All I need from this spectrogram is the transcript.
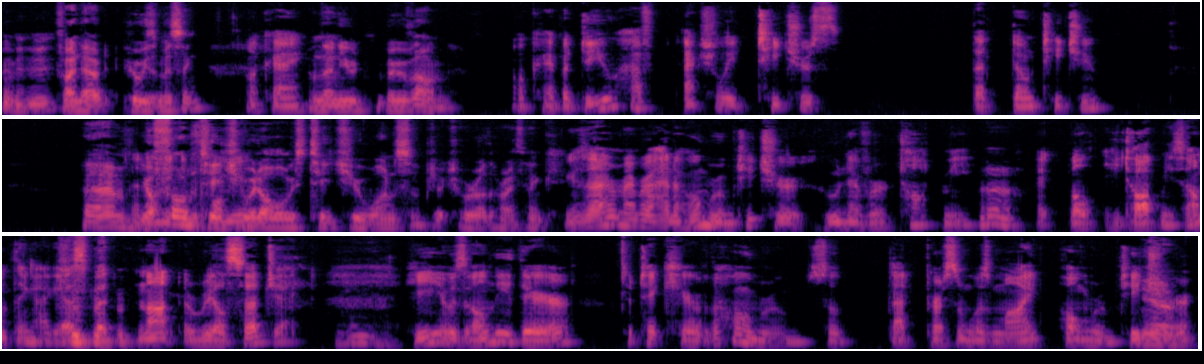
Mhm. find out who is missing, okay and then you'd move on. okay but do you have actually teachers that don't teach you Um, your form teacher you? would always teach you one subject or other, I think. because i remember i had a homeroom teacher who never taught me Ah, Eh, well he taught me something i guess but not a real subject He was only there to take care of the homeroom. So that person was my homeroom teacher.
